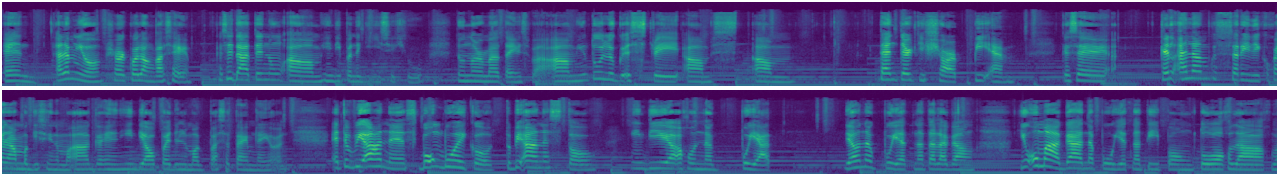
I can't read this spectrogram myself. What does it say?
And, alam nyo, share ko lang kasi, kasi dati nung um, hindi pa nag-ECQ, nung normal times pa, um, yung tulog is straight, um, um, 10.30 sharp PM. Kasi, kaya alam ko sa sarili ko, kailangan magising na maaga and hindi ako pwede lumagpas sa time na yon. And to be honest, buong buhay ko, to be honest to, hindi ako nagpuyat. Hindi ako nagpuyat na talagang, yung umaga na puyat na tipong 2 o'clock,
